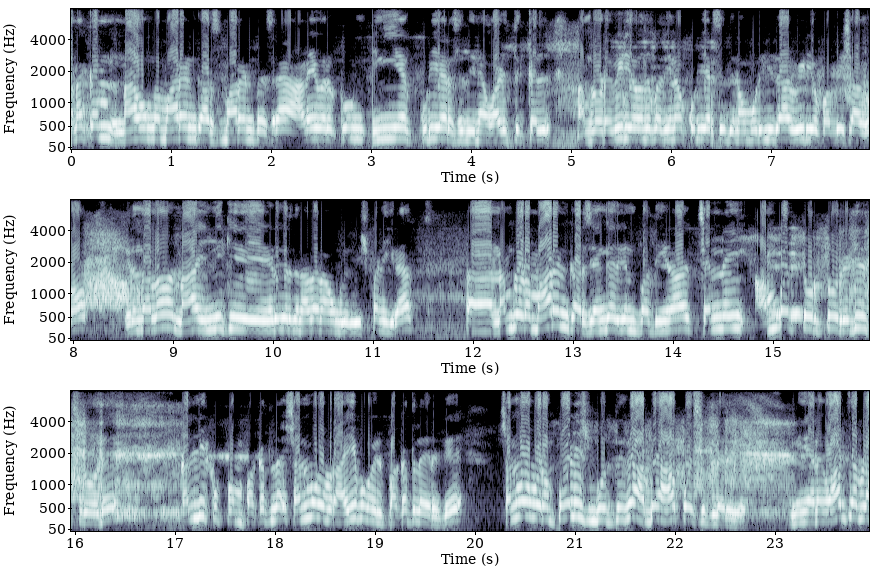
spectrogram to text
வணக்கம். நான் உங்க மாறன் கார்ஸ் மாறன் பேசுறேன். அனைவருக்கும் இனிய குடியரசு தின வாழ்த்துக்கள். நம்மளோட வீடியோ வந்து பாத்தீங்கன்னா குடியரசு தினம் முடிஞ்சுதான் வீடியோ பப்ளிஷ் ஆகும். இருந்தாலும் நான் இன்னைக்கு எடுக்கிறதுனால நான் உங்களுக்கு விஷ் பண்ணிக்கிறேன். நம்மளோட மாறன் கார்ஸ் எங்க இருக்குன்னு பாத்தீங்கன்னா சென்னை அம்பத்தூர் டு ரெடில்ஸ் ரோடு கள்ளிக்குப்பம் பக்கத்துல சண்முகபுரம் ஐயப்பன் கோயில் பக்கத்துல இருக்கு. சண்முகபுரம் போலீஸ் பூத்துக்கு அப்படியே ஆப்போசிட்ல இருக்கு. நீங்க எனக்கு வாட்ஸ்அப்ல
